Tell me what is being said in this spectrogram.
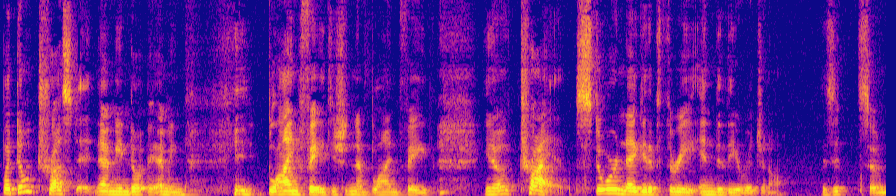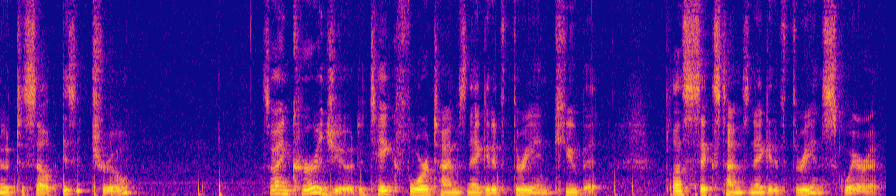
But don't trust it. I mean, don't, I mean, blind faith. You shouldn't have blind faith. You know, try it. Store negative 3 into the original. Is it, so note to self, is it true? So I encourage you to take 4 times negative 3 and cube it plus 6 times negative 3 and square it,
